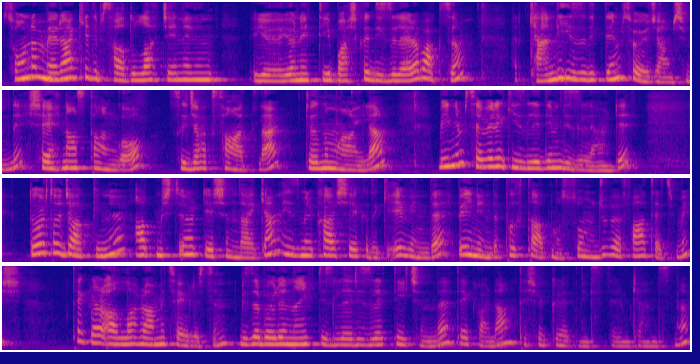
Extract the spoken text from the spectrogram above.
Sonra merak edip Sadullah Cene'nin yönettiği başka dizilere baktım. Kendi izlediklerimi söyleyeceğim şimdi. Şehnaz Tango, Sıcak Saatler, Canım Ailem. Benim severek izlediğim dizilerdi. 4 Ocak günü 64 yaşındayken İzmir Karşıyaka'daki evinde beyninde pıhtı atması sonucu vefat etmiş. Tekrar Allah rahmet eylesin. Bize böyle naif diziler izlettiği için de tekrardan teşekkür etmek isterim kendisine.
